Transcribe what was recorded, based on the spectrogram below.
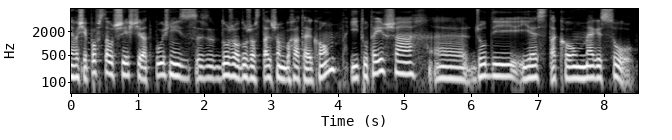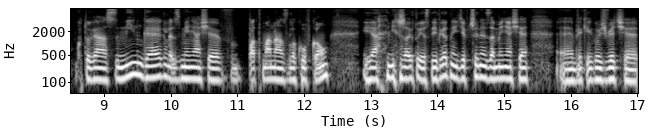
właśnie powstał 30 lat później z dużo, dużo starszą bohaterką i tutejsza e, Judy jest taką Mary Sue, która z Mean Girl zmienia się w Batmana z lokówką. Ja nie żartuję, z tej wrednej dziewczyny zamienia się e, w jakiegoś, wiecie,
